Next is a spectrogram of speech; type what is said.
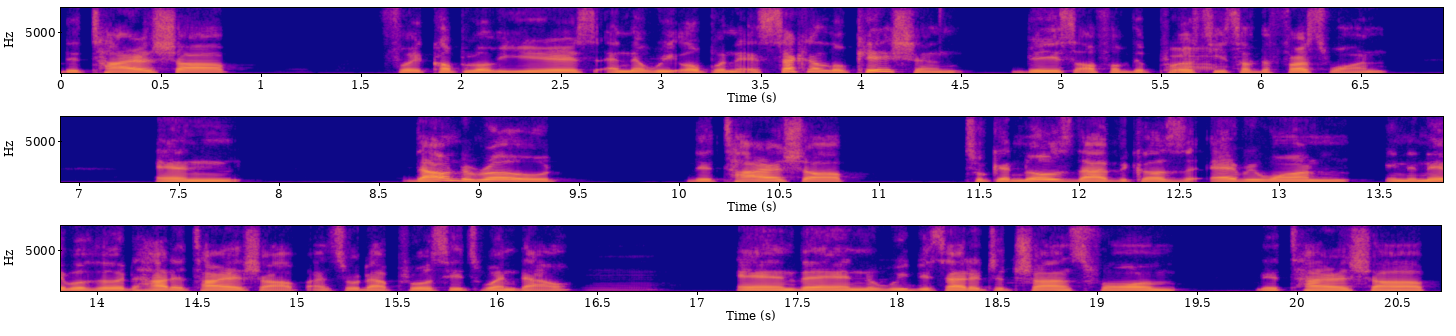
the tire shop for a couple of years. And then we opened a second location based off of the proceeds wow. of the first one. And down the road, the tire shop took a nosedive because everyone in the neighborhood had a tire shop. And so that proceeds went down. Mm. And then we decided to transform the tire shop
